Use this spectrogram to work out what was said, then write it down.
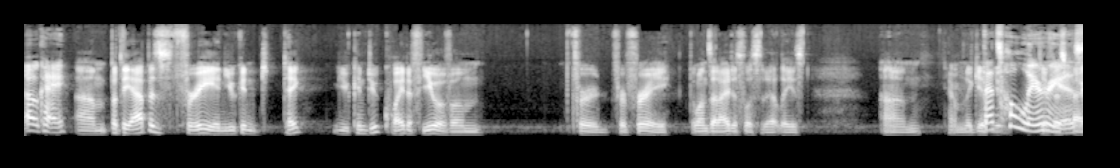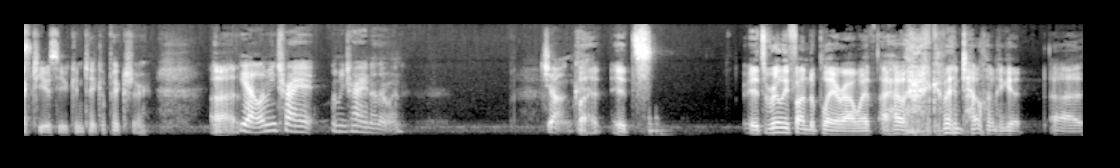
Okay. Um but the app is free and you can take you can do quite a few of them for for free. The ones that I just listed at least. Um I'm going to give That's you, give hilarious. this back to you so you can take a picture. yeah, let me try it. Let me try another one. Junk. But it's it's really fun to play around with. I highly recommend downloading it. Uh,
